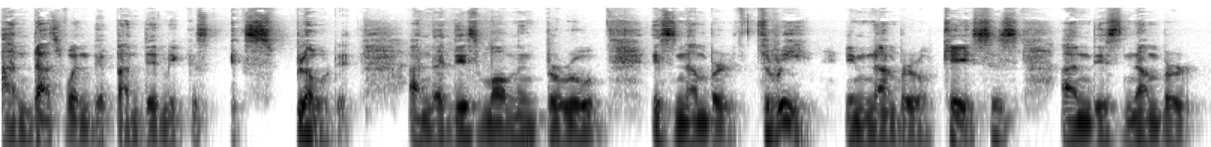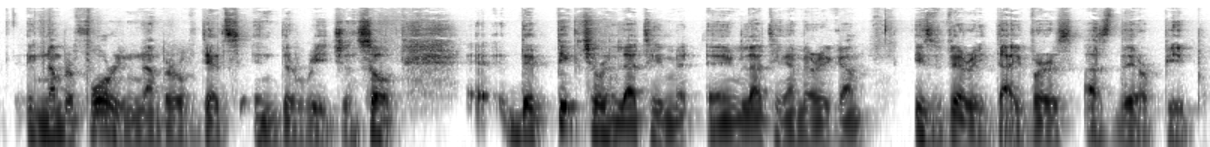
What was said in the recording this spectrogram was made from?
And that's when the pandemic exploded. And at this moment, Peru is number three in number of cases and is number number four in number of deaths in the region. So uh, the picture in Latin, in Latin America is very diverse as their people.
